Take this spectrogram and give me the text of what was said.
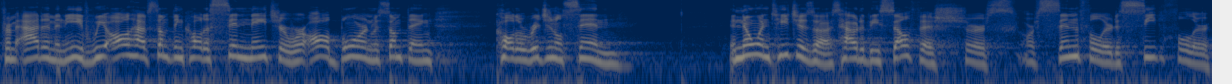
from Adam and Eve. We all have something called a sin nature. We're all born with something called original sin. And no one teaches us how to be selfish or, or sinful or deceitful or,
